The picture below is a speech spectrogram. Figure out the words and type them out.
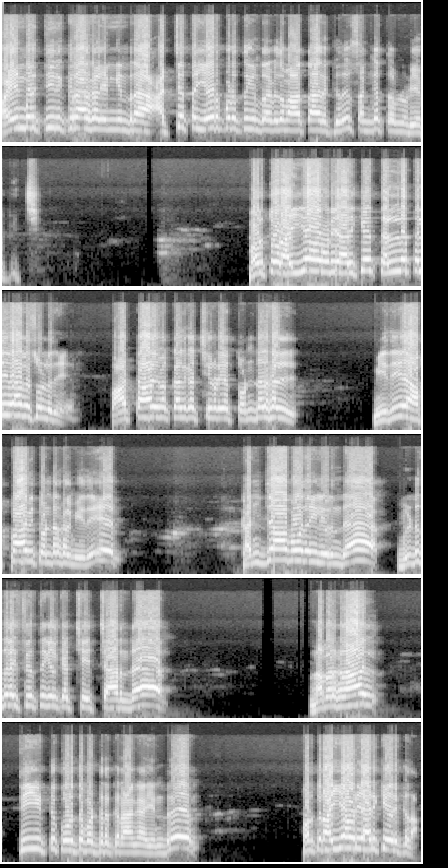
பயன்படுத்தி இருக்கிறார்கள் என்கின்ற அச்சத்தை ஏற்படுத்துகின்ற விதமாகத்தான் இருக்குது சங்கத்தமிழனுடைய பேச்சு. மருத்துவர் ஐயாவுடைய அறிக்கை தெள்ள தெளிவாக சொல்லுது. பாட்டாளி மக்கள் கட்சியினுடைய தொண்டர்கள் மீது அப்பாவி தொண்டர்கள் மீது கஞ்சா போதையில் இருந்த விடுதலை சிறுத்தைகள் கட்சியை சார்ந்த நபர்களால் தீயிட்டு கொளுத்தப்பட்டிருக்கிறாங்க என்று மருத்துவர் ஐயாவுடைய அறிக்கை இருக்குதான்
